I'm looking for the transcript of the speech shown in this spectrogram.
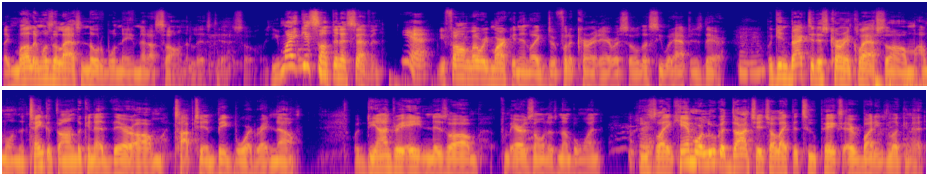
Like Mullin was the last notable name that I saw on the list. Yeah, so you might get something at seven. Yeah. You found Lauri Markkanen in like for the current era, so let's see what happens there. But getting back to this current class, um, I'm on the Tankathon looking at their um top ten big board right now. Well, DeAndre Ayton is um from Arizona's number one. He's like him or Luka Doncic are like the two picks everybody's looking at.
